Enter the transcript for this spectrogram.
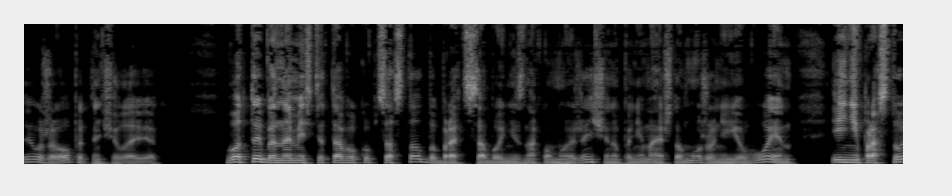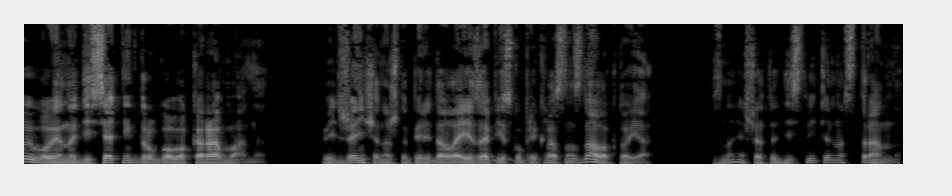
Ты уже опытный человек. Вот ты бы на месте того купца стал бы брать с собой незнакомую женщину, понимая, что муж у нее воин, и не простой воин, а десятник другого каравана. Ведь женщина, что передала ей записку, прекрасно знала, кто я. Знаешь, это действительно странно.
